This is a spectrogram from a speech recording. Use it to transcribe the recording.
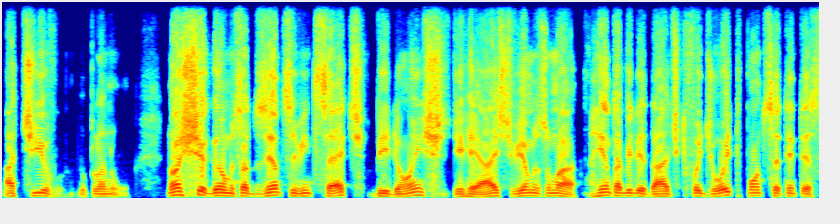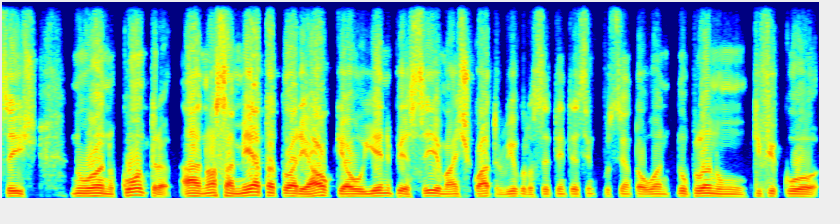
ativo do plano 1. Nós chegamos a 227 bilhões de reais, tivemos uma rentabilidade que foi de 8,76 no ano contra a nossa meta atuarial, que é o INPC mais 4,75% ao ano do plano 1, que ficou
